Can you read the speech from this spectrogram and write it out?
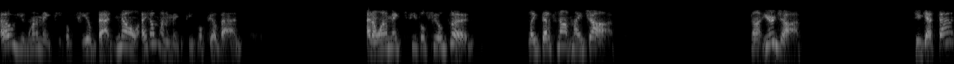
Oh, you want to make people feel bad. No, I don't want to make people feel bad. I don't want to make people feel good. Like that's not my job. It's not your job. Do you get that?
